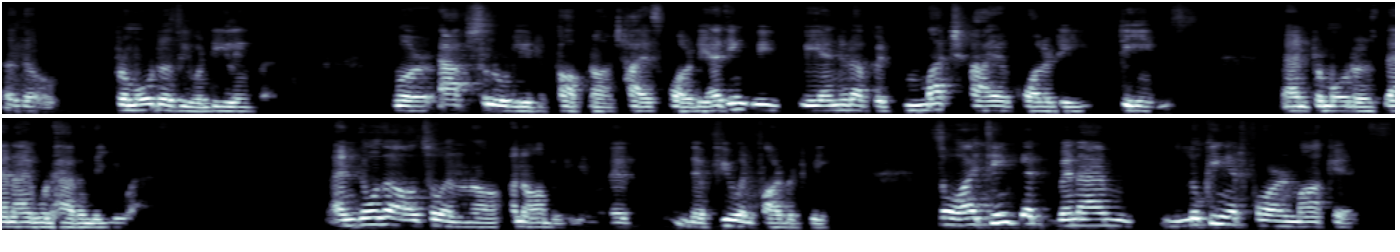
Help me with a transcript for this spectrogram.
the promoters we were dealing with were absolutely the top notch, highest quality. I think we, we ended up with much higher quality teams and promoters than I would have in the US. And those are also an anomaly. You know, they're, they're few and far between. So I think that when I'm looking at foreign markets,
